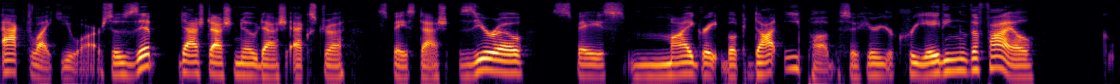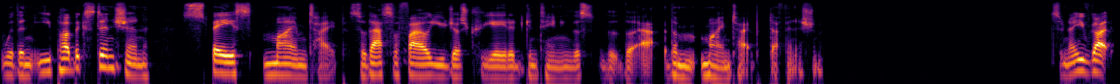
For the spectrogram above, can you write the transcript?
act like you are. So zip dash dash no dash extra space dash 0 space mygreatbook.epub so here you're creating the file with an epub extension space mime type. So that's the file you just created containing this the the, the mime type definition. So now you've got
